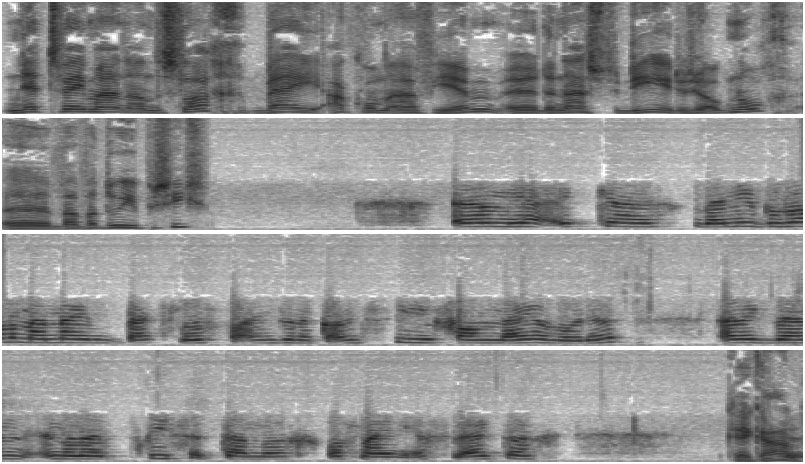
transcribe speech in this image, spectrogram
Net twee maanden aan de slag bij Accon AVM. Eh, daarna studeer je dus ook nog. Eh, wat, wat doe je precies? Ehm, ja, ik eh, ben nu begonnen met mijn Bachelor of Science in Accountancy van Nijenrode. En ik ben inderdaad 3 september, was mijn eerste werkdag. Kijk aan.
